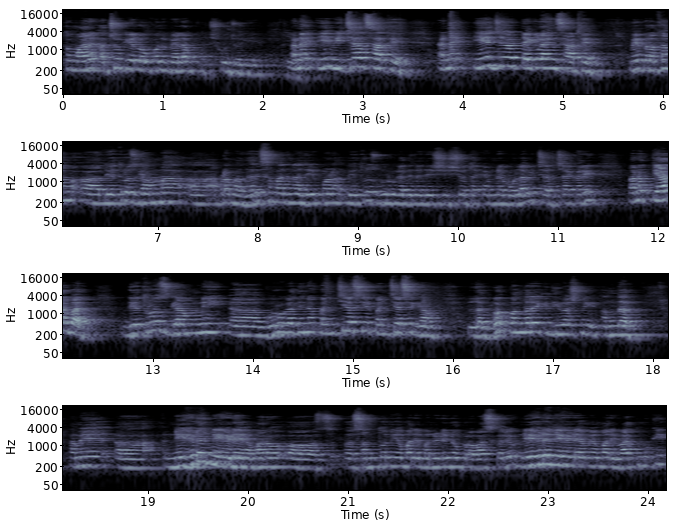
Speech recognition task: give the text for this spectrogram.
તો મારે અચૂક એ લોકોને પહેલા પૂછવું જોઈએ. અને એ વિચાર સાથે અને એ જ ટેગલાઇન સાથે મેં પ્રથમ દેત્રોસ ગામમાં આપણા માધારી સમાજના જે પણ દેત્રોસ ગુરુગાદીના જે શિષ્યો હતા એમને બોલાવી ચર્ચા કરી. અને ત્યારબાદ દેત્રોસ ગામની ગુરુગાદીના પંચ્યાસી પંચ્યાસી ગામ લગભગ પંદરેક દિવસની અંદર અમે નેહડે નેહડે અમારો સંતોની અમારી મંડળીનો પ્રવાસ કર્યો. નેહડે નેહડે અમે અમારી વાત મૂકી.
